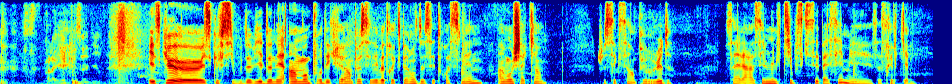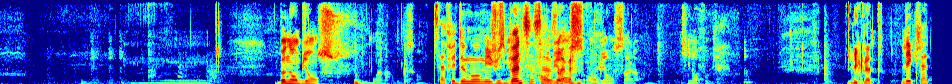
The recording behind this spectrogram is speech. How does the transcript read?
voilà, il n'y a que ça à dire. Est-ce que, est que si vous deviez donner un mot pour décrire un peu votre expérience de ces trois semaines, un mot chacun, je sais que c'est un peu rude, ça a l'air assez multiple ce qui s'est passé, mais ça serait lequel? Bonne ambiance. Voilà. Ça fait deux mots, mais juste bonne, ça, ça Ambiance, ambiance, alors. S'il en faut. L'éclate. L'éclate.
